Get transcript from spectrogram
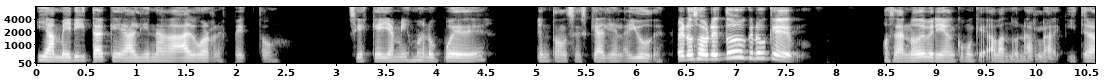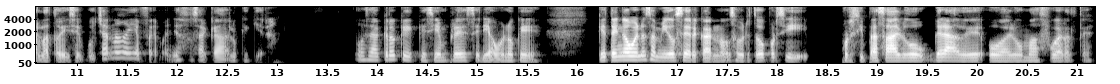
y amerita que alguien haga algo al respecto. Si es que ella misma no puede, entonces que alguien la ayude. Pero sobre todo creo que, o sea, no deberían como que abandonarla y tirarla toda y decir, pucha, no, ya fue, mañana se saca lo que quiera. O sea, creo que, que siempre sería bueno que que tenga buenos amigos cercanos, sobre todo por si, por si pasa algo grave o algo más fuerte.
